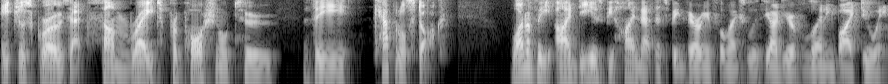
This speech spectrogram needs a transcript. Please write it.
it just grows at some rate proportional to the capital stock. One of the ideas behind that that's been very influential is the idea of learning by doing.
